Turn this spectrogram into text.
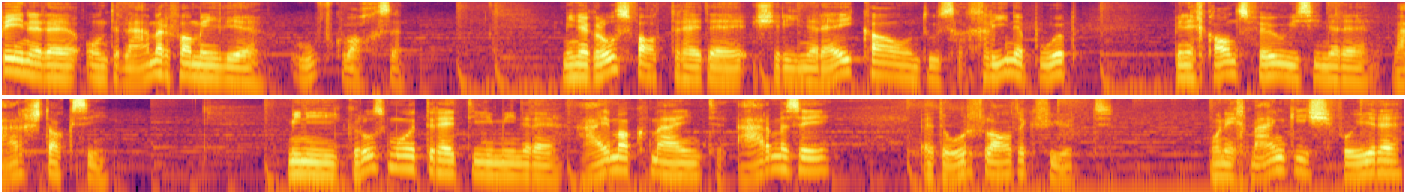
Bin in einer Unternehmerfamilie aufgewachsen. Mein Großvater hatte eine Schreinerei und als kleiner Bub bin ich ganz viel in seiner Werkstatt. Meine Großmutter hat in meiner Heimatgemeinde Ermensee einen Dorfladen geführt, wo ich manchmal von ihr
